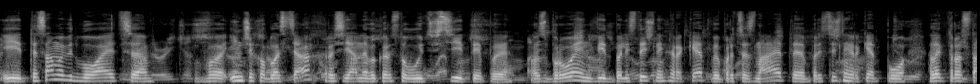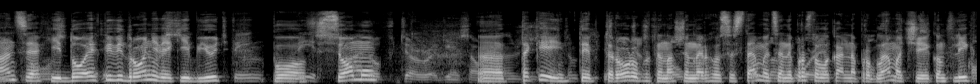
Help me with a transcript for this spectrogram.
І те саме відбувається в інших областях. Росіяни використовують всі типи озброєнь від балістичних ракет. Ви про це знаєте. Балістичних ракет по електростанціях і до FPV-дронів, які б'ють по всьому. Е, Такий тип терору проти нашої енергосистеми це не просто локальна проблема чи конфлікт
